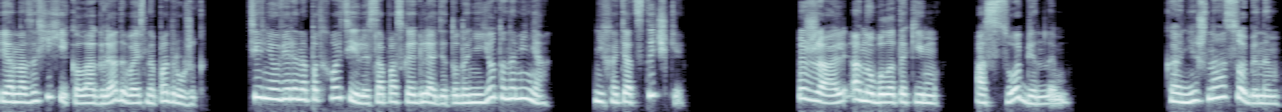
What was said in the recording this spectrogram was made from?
И она захихикала, оглядываясь на подружек. Те неуверенно подхватили, с опаской глядя то на нее, то на меня. Не хотят стычки? Жаль, оно было таким особенным. Конечно, особенным,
